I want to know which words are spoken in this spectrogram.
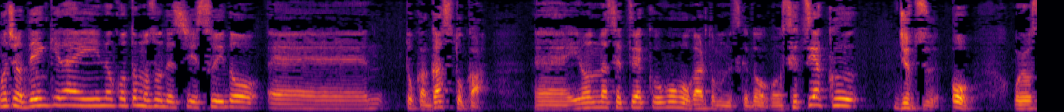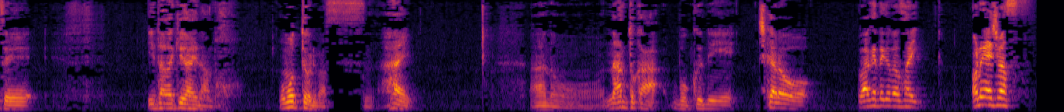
もちろん電気代のこともそうですし、水道、えー、とかガスとか、えー、いろんな節約方法があると思うんですけど、この節約術をお寄せいただきたいなと思っております。はい。あの、なんとか僕に力を分けてください。お願いします。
